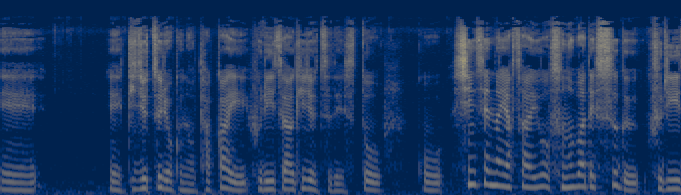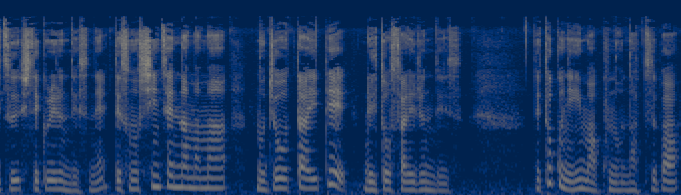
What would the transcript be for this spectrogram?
えーえ、技術力の高いフリーザー技術ですとこう新鮮な野菜をその場ですぐフリーズしてくれるんですね。でその新鮮なままの状態で冷凍されるんです。で特に今この夏場、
